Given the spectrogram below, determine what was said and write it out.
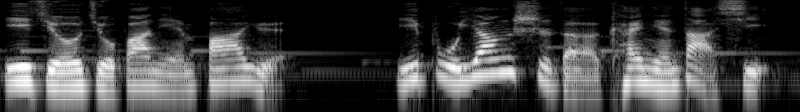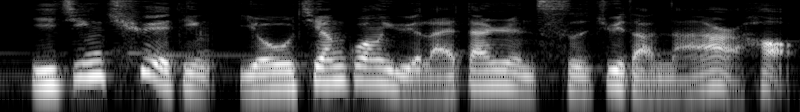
一九九八年八月，一部央视的开年大戏已经确定由姜光宇来担任此剧的男二号。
